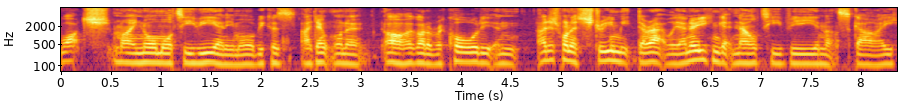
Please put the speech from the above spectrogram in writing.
watch my normal TV anymore because I don't want to. Oh, I got to record it, and I just want to stream it directly. I know you can get Now TV and that Sky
